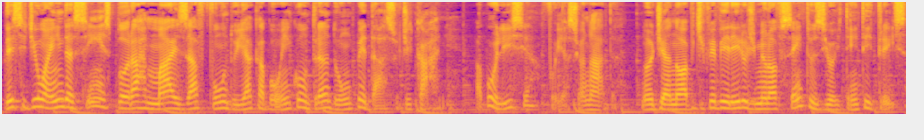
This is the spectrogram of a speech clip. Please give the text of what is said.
decidiu ainda assim explorar mais a fundo e acabou encontrando um pedaço de carne. A polícia foi acionada. No dia 9 de fevereiro de 1983,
